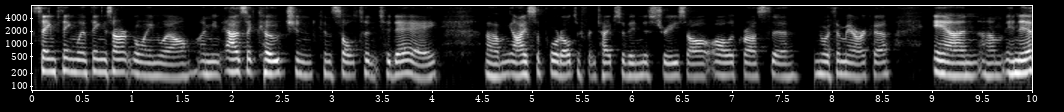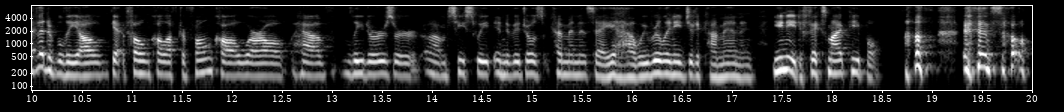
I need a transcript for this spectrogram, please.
Same thing when things aren't going well. I mean, as a coach and consultant today um, I support all different types of industries all, all across the North America. And um, inevitably, I'll get phone call after phone call where I'll have leaders or um, C suite individuals that come in and say, Yeah, we really need you to come in and you need to fix my people. and so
